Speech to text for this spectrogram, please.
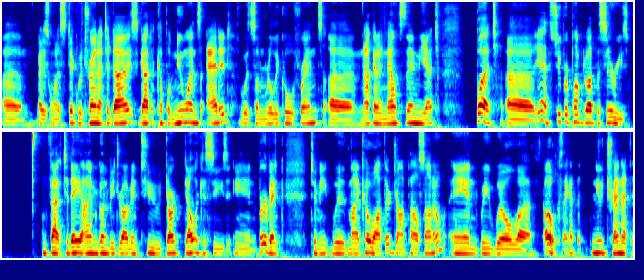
Um, I just want to stick with Try Not to Dies. Got a couple new ones added with some really cool friends. Uh, not going to announce them yet. But uh, yeah, super pumped about the series. In fact, today I'm going to be driving to Dark Delicacies in Burbank to meet with my co-author John Palisano, and we will. Uh, oh, because I got the new Try Not to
